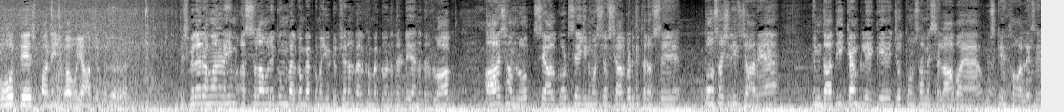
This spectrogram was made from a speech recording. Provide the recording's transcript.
बहुत तेज़ पानी जो है वो यहाँ से गुजर रहा है। बिस्मिल्लाहिर्रहमानिर्रहीम अस्सलाम वालेकुम welcome back to my YouTube channel, welcome back to another day, another vlog. आज हम लोग सियालकोट से, यूनिवर्सिटी ऑफ़ सियालकोट की तरफ़ से तोसा शरीफ जा रहे हैं। इमदादी कैंप लेके जो तोसा में सैलाब आया है, उसके हवाले से।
